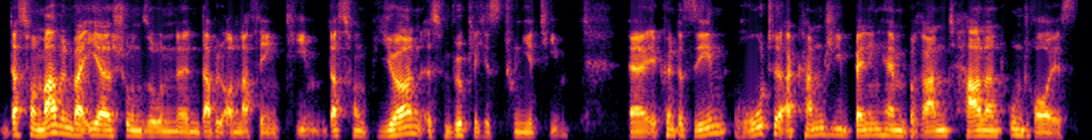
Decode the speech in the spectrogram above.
das von Marvin war eher schon so ein Double or Nothing Team. Das von Björn ist ein wirkliches Turnierteam. Äh, ihr könnt es sehen, Rote, Akanji, Bellingham, Brandt, Haaland und Reus.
